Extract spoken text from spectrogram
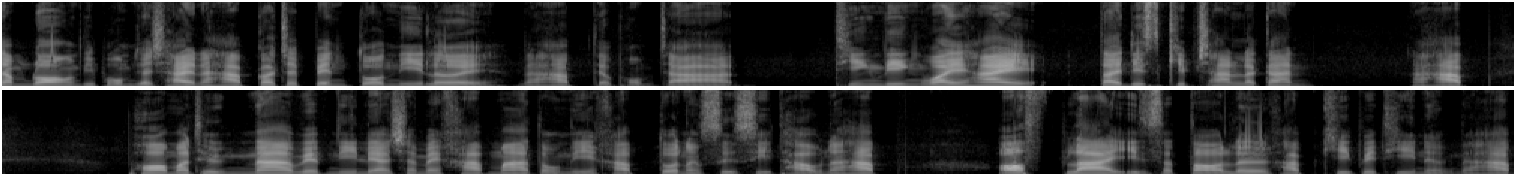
จำลองที่ผมจะใช้นะครับ ก็จะเป็นตัวนี้เลยนะครับ เดี๋ยวผมจะทิ้งลิงก์ไว้ให้ใต้ description แล้วกันนะครับ พอมาถึงหน้าเว็บนี้แล้วใช่ไหมครับ มาตรงนี้ครับ ตัวหนังสือสีเทานะครับ offline installer ครับ คลิกไปทีหนึ่งนะครับ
